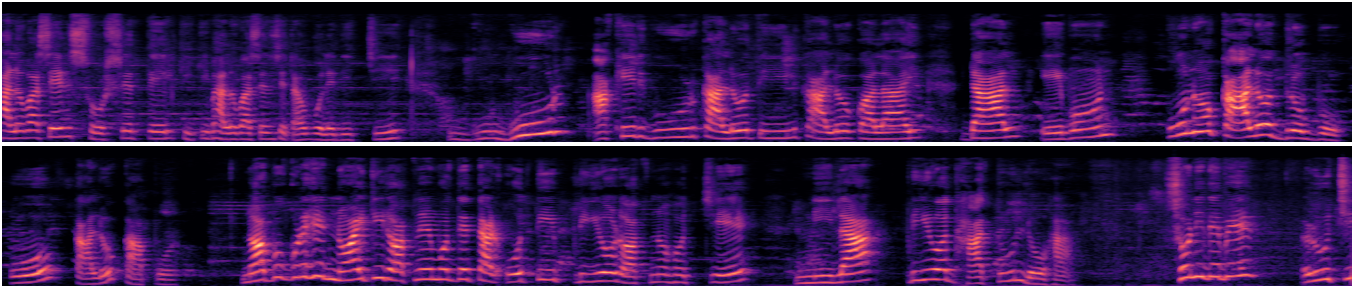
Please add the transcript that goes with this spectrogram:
ভালোবাসেন, সর্ষের তেল কী কী ভালোবাসেন সেটাও বলে দিচ্ছি। গুড়, আখের গুড়, কালো তিল, কালো কলাই, ডাল এবং কোনো কালো দ্রব্য ও কালো কাপড়। নবগ্রহের নয়টি রত্নের মধ্যে তার অতি প্রিয় রত্ন হচ্ছে নীলা প্রিয় ধাতু লোহা। শনিদেবের রুচি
